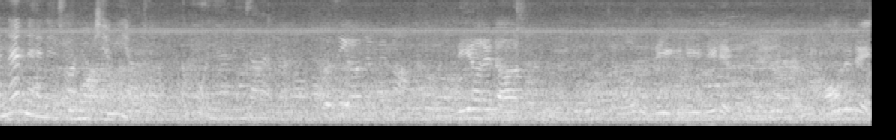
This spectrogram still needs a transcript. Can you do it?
အနက်နန်နေဆိုတော့ဖြစ်မိအောင်ဆိုအခုအရန်လေးစားရပါတော့ကိုစီရောတင်ပေးပါနေရတဲ့ဒါကျွန်တော်တို့နေကလေးလေးတယ်ပဲဒီကောင်းတဲ့တဲ့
